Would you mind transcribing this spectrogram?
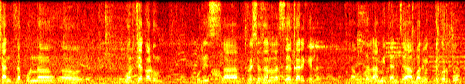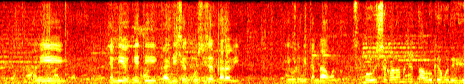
शांततापूर्ण मोर्चा काढून पोलीस प्रशासनाला सहकार्य केलं. त्याबद्दल आम्ही त्यांचे आभार व्यक्त करतो आणि त्यांनी योग्य ती कायदेशीर प्रोसिजर करावी एवढं मी त्यांना आवाहन करतो. भविष्य काळामध्ये तालुक्यामध्ये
